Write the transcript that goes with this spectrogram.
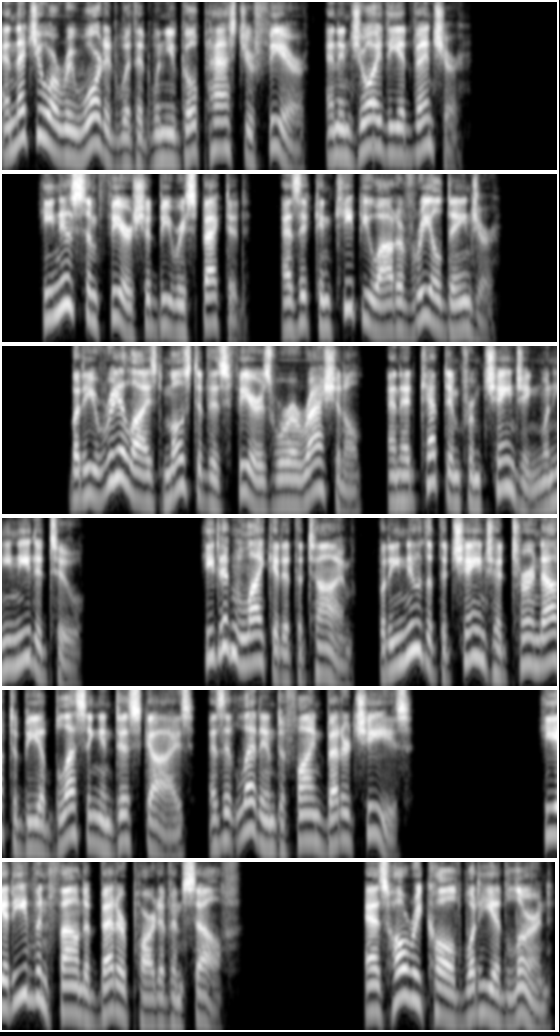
And that you are rewarded with it when you go past your fear and enjoy the adventure. He knew some fear should be respected, as it can keep you out of real danger. But he realized most of his fears were irrational and had kept him from changing when he needed to. He didn't like it at the time, but he knew that the change had turned out to be a blessing in disguise as it led him to find better cheese. He had even found a better part of himself. As Haw recalled what he had learned,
